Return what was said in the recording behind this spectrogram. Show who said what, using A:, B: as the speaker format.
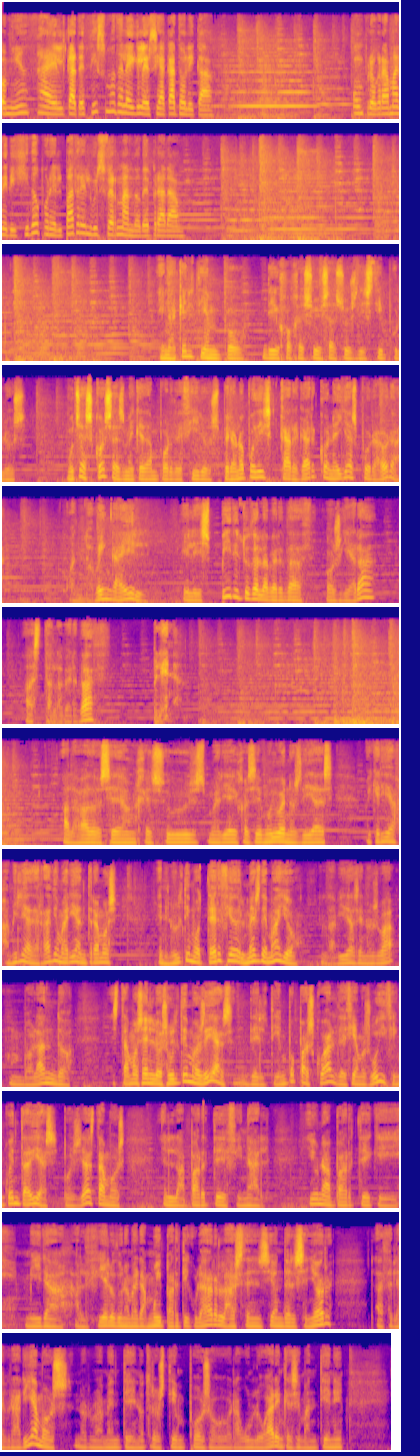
A: Comienza el Catecismo de la Iglesia Católica, un programa dirigido por el Padre Luis Fernando de Prada.
B: En aquel tiempo dijo Jesús a sus discípulos, Muchas cosas me quedan por deciros, pero no podéis cargar con ellas por ahora. Cuando venga Él, el Espíritu de la verdad os guiará hasta la verdad plena. Alabado sean Jesús, María y José. Muy buenos días, mi querida familia de Radio María. Entramos en el último tercio del mes de mayo. La vida se nos va volando. Estamos en los últimos días del tiempo pascual. Decíamos, uy, 50 días. Pues ya estamos en la parte final. Y una parte que mira al cielo de una manera muy particular, la ascensión del Señor. La celebraríamos normalmente en otros tiempos o en algún lugar en que se mantiene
